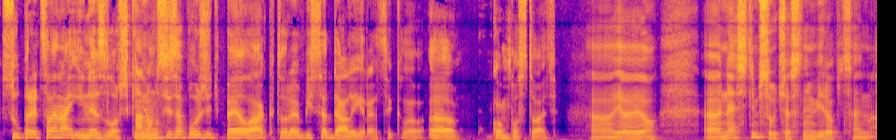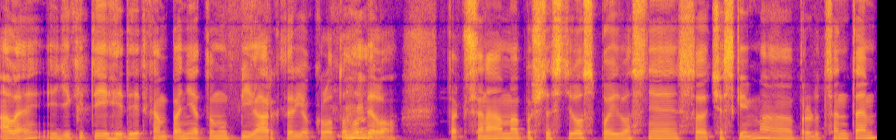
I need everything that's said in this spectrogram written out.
sú predsa len aj iné zložky, ano. nemusí sa použiť PLA, ktoré by sa dali recyklovať, uh, kompostovať. Uh, jo, jo. Uh, ne s tím současným výrobcem, ale i díky té hit-hit kampani a tomu PR, který okolo toho mm-hmm. bylo, tak se nám poštěstilo spojit vlastně s českým uh, producentem, uh,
